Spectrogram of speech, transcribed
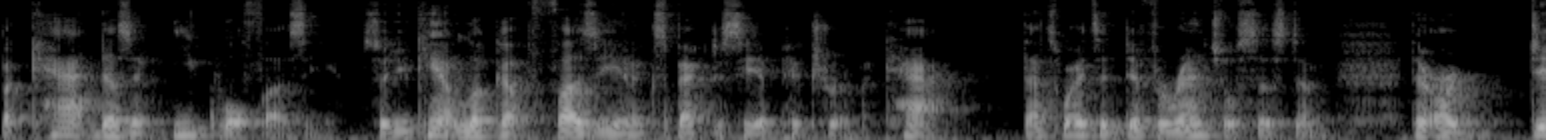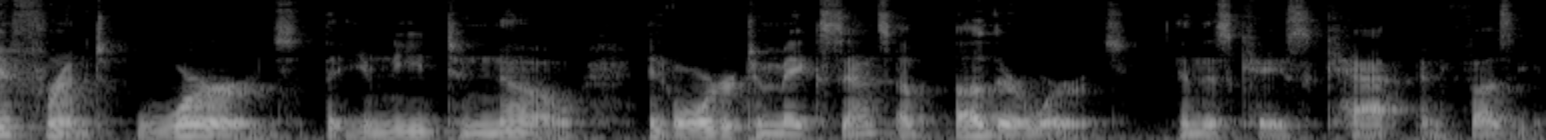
But cat doesn't equal fuzzy. So you can't look up fuzzy and expect to see a picture of a cat. That's why it's a differential system. There are different words that you need to know in order to make sense of other words, in this case, cat and fuzzy.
